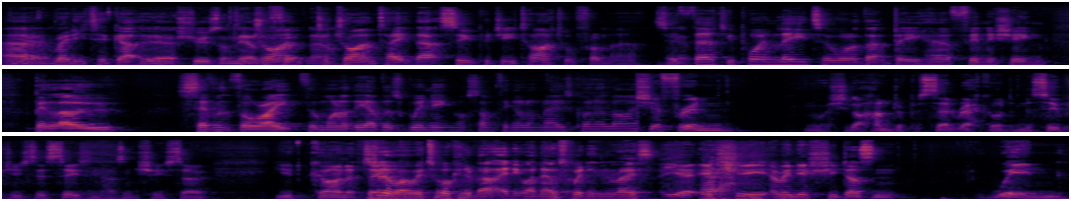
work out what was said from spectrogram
uh, Yeah. ready to go Yeah, shoes on the to other try foot and, now. to try and take that Super G title from her. So Yeah. 30 point lead, so what would that be? Her finishing below seventh or eighth and one of the others winning or something along those kind of lines? Shiffrin, well, she's got 100% record in the Super Gs this season, hasn't she? So you'd kind of Do you know why we're talking about anyone else winning the race? Yeah, if she, I mean, if she doesn't win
